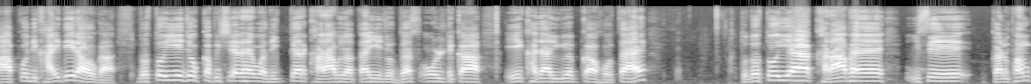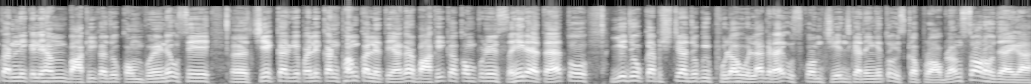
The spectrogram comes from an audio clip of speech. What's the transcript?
आपको दिखाई दे रहा होगा। दोस्तों, ये जो कैपेसिटर है, वो अधिकतर ख़राब हो जाता है। ये जो दस वोल्ट का, एक हज़ार का होता है तो दोस्तों, यह ख़राब है। इसे कंफर्म करने के लिए हम बाकी का जो कंपोनेंट है, उसे चेक करके पहले कंफर्म कर लेते हैं। अगर बाकी का कंपोनेंट सही रहता है तो ये जो कैपेसिटर जो कि फुला हुआ लग रहा है, उसको हम चेंज करेंगे तो इसका प्रॉब्लम सॉल्व हो जाएगा।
